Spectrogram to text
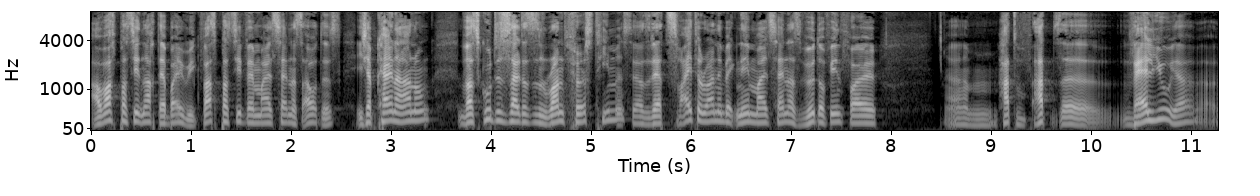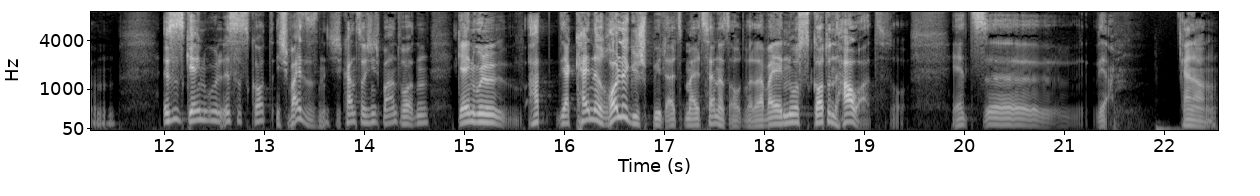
Aber was passiert nach der Bye Week? Was passiert, wenn Miles Sanders out ist? Ich habe keine Ahnung. Was gut ist, ist halt, dass es ein Run-First-Team ist. Also der zweite Running Back neben Miles Sanders wird auf jeden Fall ähm, hat hat äh, Value, ja. Ähm, ist es Gainwell? Ist es Scott? Ich weiß es nicht. Ich kann es euch nicht beantworten. Gainwell hat ja keine Rolle gespielt, als Miles Sanders out war. Da war ja nur Scott und Howard. So. Jetzt, äh, ja, keine Ahnung.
